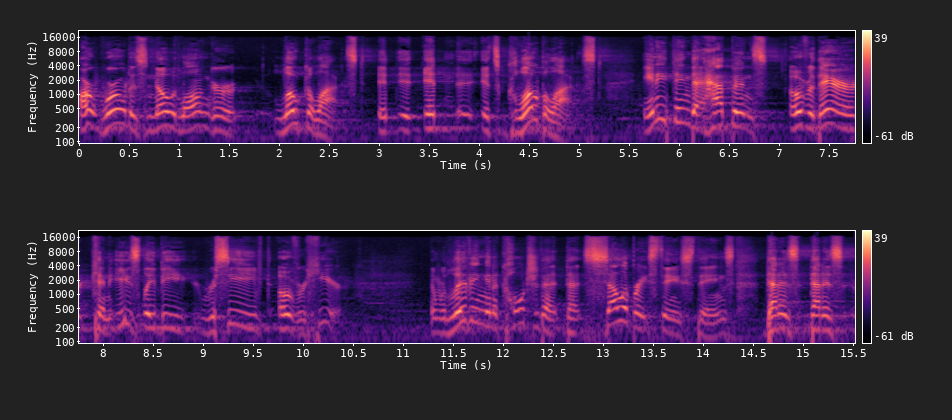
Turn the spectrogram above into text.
Our world is no longer localized, it, it, it, it's globalized. Anything that happens over there can easily be received over here. And we're living in a culture that, that celebrates these things, that is, that is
